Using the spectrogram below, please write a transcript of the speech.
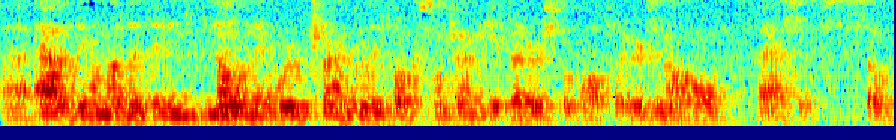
uh, out of them other than knowing that we're trying to really focus on trying to get better as football players in all facets. So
